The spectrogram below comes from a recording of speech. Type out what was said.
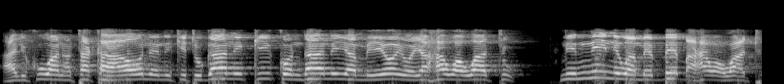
Alikuwa anataka aone ni kitu gani kiko ndani ya mioyo ya hawa watu. Ni nini wamebeba hawa watu.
